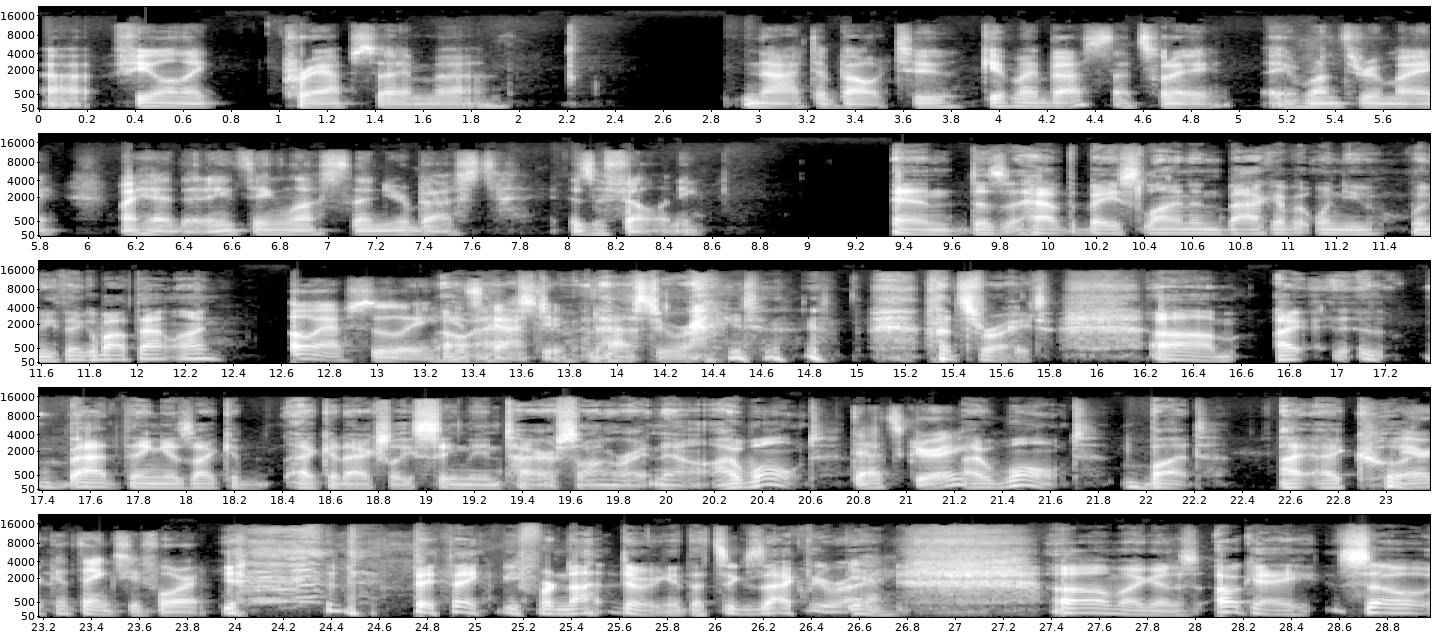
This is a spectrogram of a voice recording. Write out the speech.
uh, feeling like perhaps I'm uh, not about to give my best, that's what I, I run through my my head. That anything less than your best is a felony. And does it have the bass line in back of it when you when you think about that line? Oh, absolutely, Oh, it's it got has to. It has to, right? That's right. Um, I bad thing is I could I could actually sing the entire song right now. I won't. That's great. I won't. But I, I could. America thanks you for it. they thank me for not doing it. That's exactly right. Oh my goodness. Okay, so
